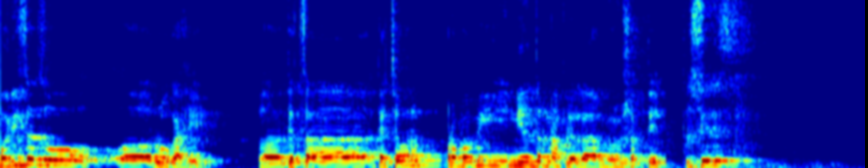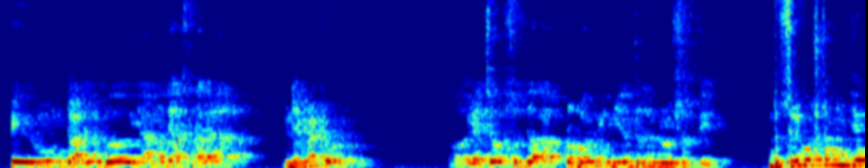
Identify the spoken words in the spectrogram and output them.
मरीचा जो रोग आहे त्याचा त्याच्यावर प्रभावी नियंत्रण आपल्याला मिळू शकते. तसेच पेरू डाळिंब यामध्ये असणाऱ्या नेमॅटोड याच्यावर सुद्धा प्रभावी नियंत्रण मिळू शकते. दुसरी गोष्ट म्हणजे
